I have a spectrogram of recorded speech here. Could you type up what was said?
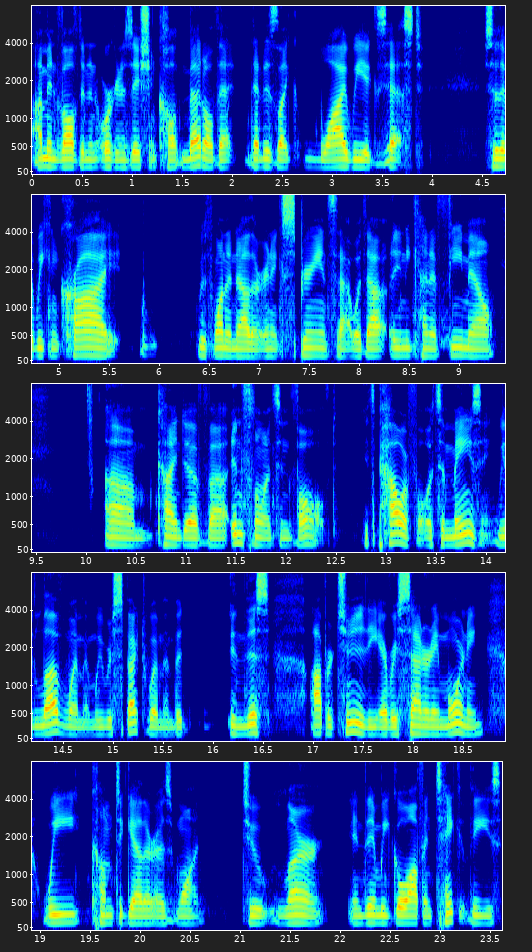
I'm involved in an organization called Metal that that is like why we exist, so that we can cry with one another and experience that without any kind of female um, kind of uh, influence involved. It's powerful. It's amazing. We love women. We respect women, but in this opportunity every Saturday morning, we come together as one to learn. And then we go off and take these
